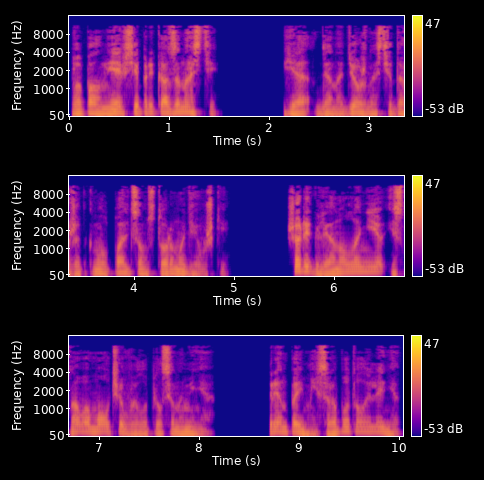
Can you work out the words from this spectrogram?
выполняй все приказы Насти». Я для надежности даже ткнул пальцем в сторону девушки. Шарик глянул на нее и снова молча вылупился на меня. Хрен пойми, сработал или нет.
